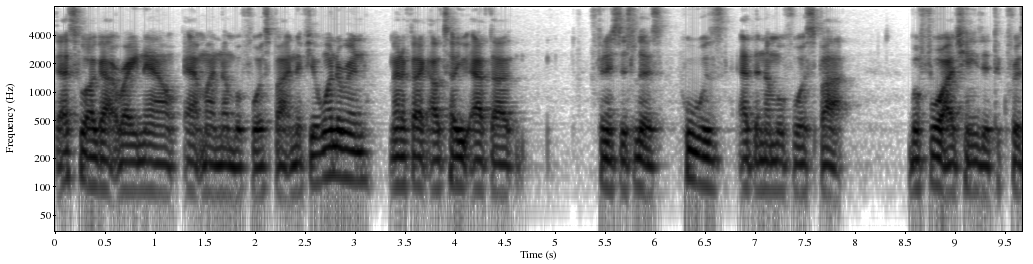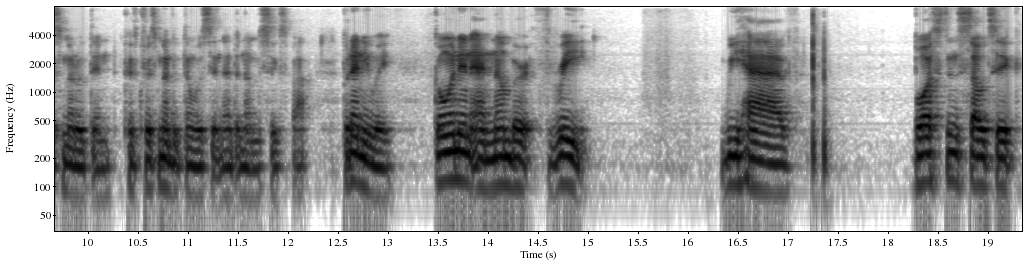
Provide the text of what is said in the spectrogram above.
that's who I got right now at my number four spot. And if you're wondering, matter of fact, I'll tell you after I finish this list who was at the number four spot before I changed it to Khris Middleton because Khris Middleton was sitting at the number six spot. But anyway, going in at number three, we have Boston Celtic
